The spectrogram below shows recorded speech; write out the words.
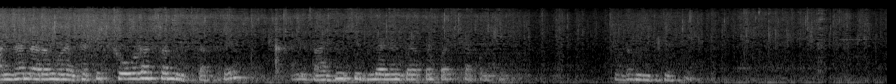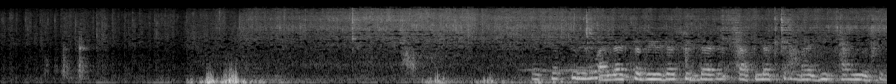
कांदा नरम होण्यासाठी थोडंसं मीठ टाकते. आणि भाजी शिजल्यानंतर आपण परत टाकायचं. थोडं मीठ घेते त्याच्यात तुम्ही वालाचं बिरडं टाकलं तर भाजी छान होते.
